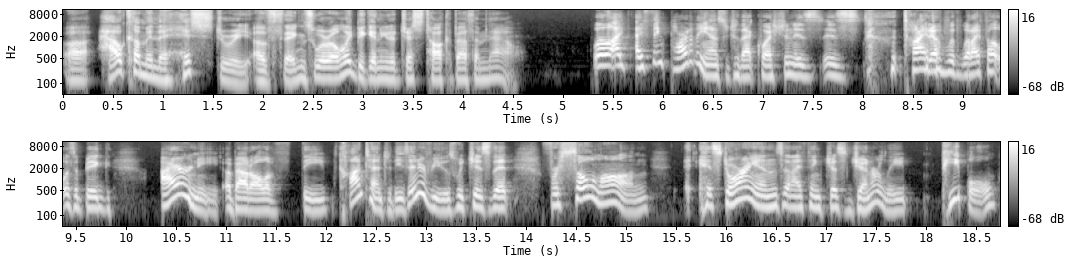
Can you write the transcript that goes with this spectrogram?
uh, how come in the history of things we're only beginning to just talk about them now? Well, I, I think part of the answer to that question is is tied up with what I felt was a big irony about all of the content of these interviews, which is that for so long, historians and I think just generally people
